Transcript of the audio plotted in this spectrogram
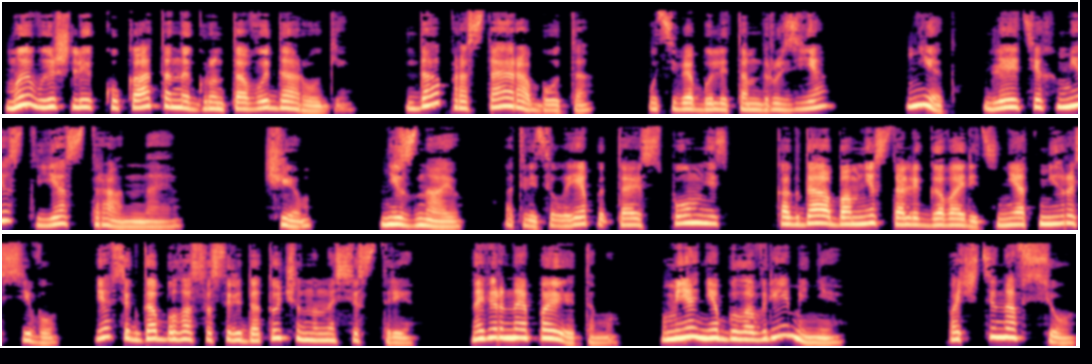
Мы вышли к укатанной грунтовой дороге. Да, простая работа. У тебя были там друзья? Нет, для этих мест я странная. Чем? Не знаю, ответила я, пытаясь вспомнить, когда обо мне стали говорить не от мира сего. Я всегда была сосредоточена на сестре. Наверное, поэтому. У меня не было времени почти на все,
